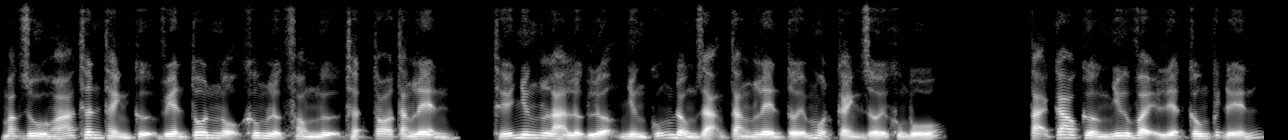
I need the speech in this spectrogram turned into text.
Mặc dù hóa thân thành cự viên tôn ngộ không lực phòng ngự thật to tăng lên, thế nhưng là lực lượng nhưng cũng đồng dạng tăng lên tới một cảnh giới khủng bố. Tại cao cường như vậy liệt công kích đến,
